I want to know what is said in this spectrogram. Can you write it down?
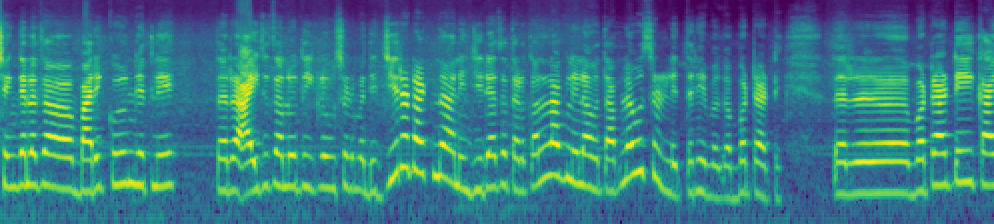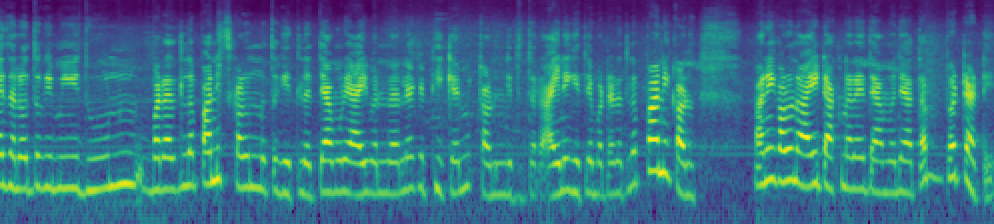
शेंगदाण्याचा बारीक करून घेतले. तर आईचं चालू होतं इकडे उसळमध्ये. जिरं टाकणं आणि जिऱ्याचा तडका लागलेला होता आपल्या उसळले तर हे बघा बटाटे. तर बटाटे काय झालं होतं की मी धुवून बटाट्यातलं पाणीच काढून नव्हतं घेतलं. त्यामुळे आई म्हणाल्या की ठीक आहे मी काढून घेते. तर आईने घेतले बटाट्यातलं पाणी काढून. पाणी काढून आई टाकणार आहे त्यामध्ये आता बटाटे.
